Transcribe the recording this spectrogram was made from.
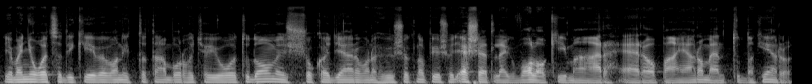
ugye már nyolcadik éve van itt a tábor, hogyha jól tudom, és sokat gyára van a Hősök napja, és hogy esetleg valaki már erre a pályára ment. Tudnak ilyenről?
